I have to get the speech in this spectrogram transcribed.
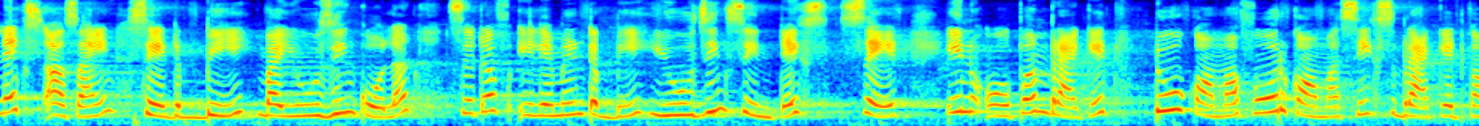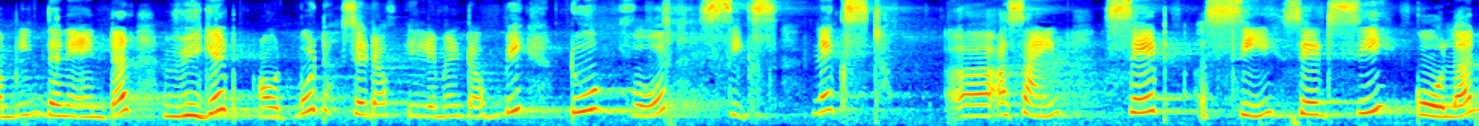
Next assign set B by using colon. Set of element B using syntax set in open bracket 2 comma 4 comma 6 bracket complete then enter. We get output set of element of B 2 4 6. Next uh, assign set C set C colon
